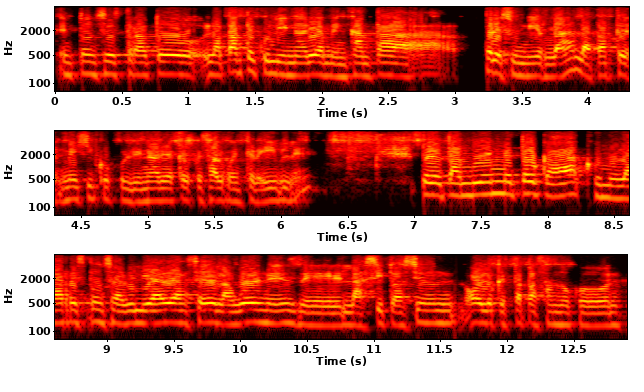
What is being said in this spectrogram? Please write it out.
Entonces trato, la parte culinaria me encanta presumirla, la parte de México culinaria creo que es algo increíble pero también me toca como la responsabilidad de hacer el awareness de la situación o lo que está pasando con,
